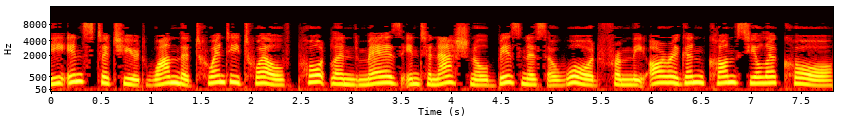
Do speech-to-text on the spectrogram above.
The institute won the 2012 Portland Mayor's International Business Award from the Oregon Consular Corps.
